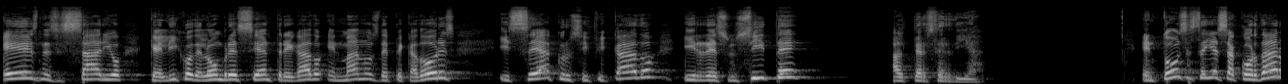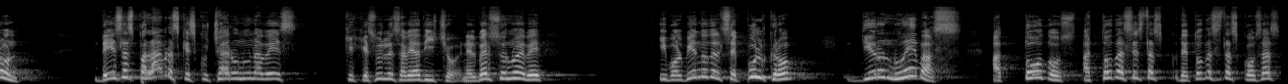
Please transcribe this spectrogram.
es necesario que el Hijo del Hombre sea entregado en manos de pecadores y sea crucificado y resucite al tercer día. Entonces ellas se acordaron de esas palabras que escucharon una vez que Jesús les había dicho en el verso 9, y volviendo del sepulcro, dieron nuevas a todos, a todas estas, de todas estas cosas,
